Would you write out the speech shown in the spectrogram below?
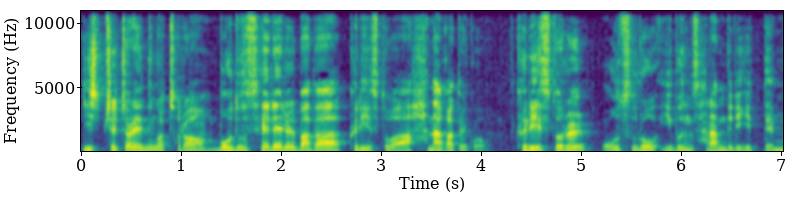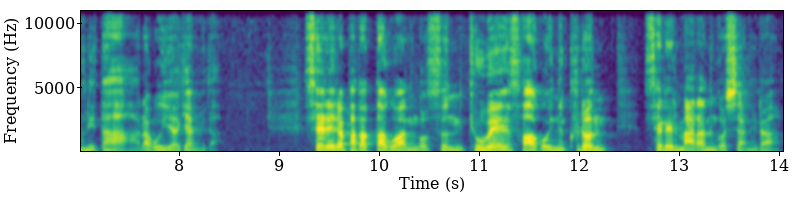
27절에 있는 것처럼 모두 세례를 받아 그리스도와 하나가 되고 그리스도를 옷으로 입은 사람들이기 때문이다. 라고 이야기합니다. 세례를 받았다고 하는 것은 교회에서 하고 있는 그런 세례를 말하는 것이 아니라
